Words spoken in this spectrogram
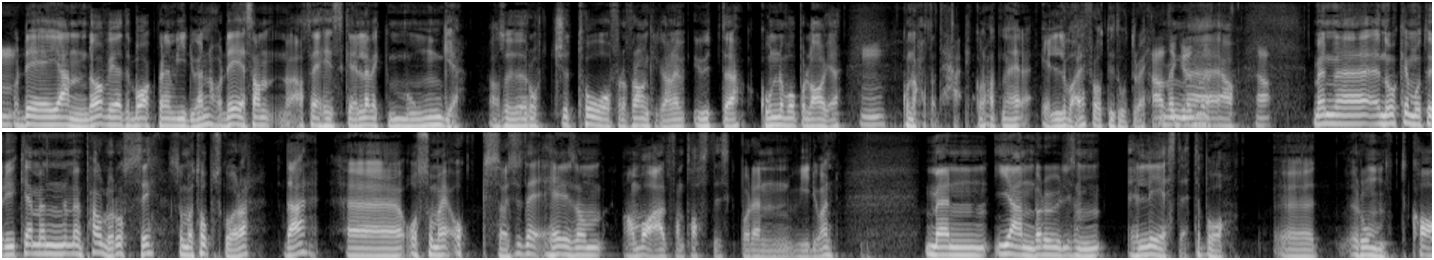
Mm. Og det er igjen, da, vi er tilbake på den videoen, og det er sånn altså jeg har skrevet vekk mange. Altså Rochetå fra Frankrike, han er ute, kunne vært på laget. Mm. Kunne hatt et her, kunne hatt en her fra 82, tror jeg. Ja, Men, eh, ja. Ja. Men uh, noen måtte ryke. Men, men Paolo Rossi, som er toppskårer der, Uh, og som jeg også jeg synes det er liksom, Han var helt fantastisk på den videoen. Men igjen, da du liksom har lest etterpå uh, rundt hva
